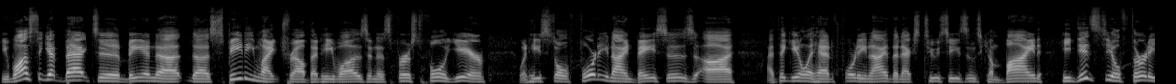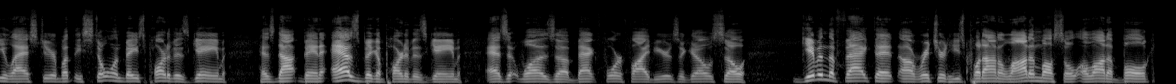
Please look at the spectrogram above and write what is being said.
he wants to get back to being uh, the speedy Mike Trout that he was in his first full year when he stole 49 bases. Uh, I think he only had 49 the next two seasons combined. He did steal 30 last year, but the stolen base part of his game has not been as big a part of his game as it was uh, back four or five years ago. So, given the fact that uh, Richard, he's put on a lot of muscle, a lot of bulk,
